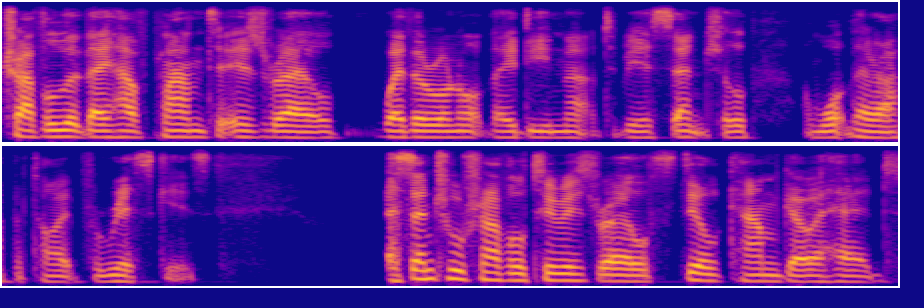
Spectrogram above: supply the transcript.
travel that they have planned to Israel, whether or not they deem that to be essential and what their appetite for risk is. Essential travel to Israel still can go ahead,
